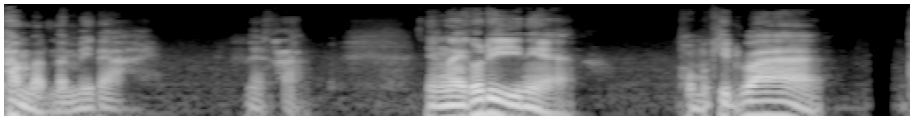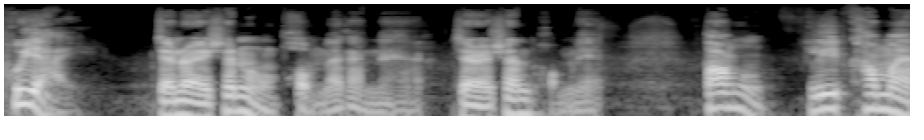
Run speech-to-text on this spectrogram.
ทำแบบนั้นไม่ได้นะครับ อย่างไรก็ดีเนี่ย ผมคิดว่าผู้ใหญ่เจเนอเรชันของผมแล้วกันนะฮะเจเนอเรชันผมเนี่ยต้องรีบเข้ามา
